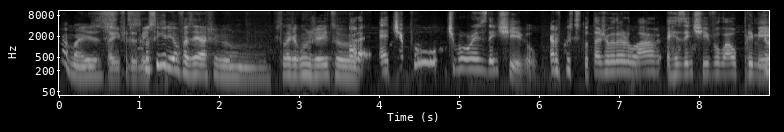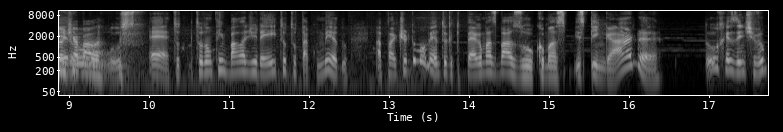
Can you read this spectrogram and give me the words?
Ah, mas Então, infelizmente- conseguiriam fazer, acho, um, sei lá, de algum jeito. Cara, é tipo, tipo Resident Evil. Cara, Tu tá jogando lá Resident Evil lá o primeiro. Não tinha bala. os- é, tu, tu não tem bala direito, tu tá com medo. A partir do momento que tu pega umas bazucas, umas espingarda, o Resident Evil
